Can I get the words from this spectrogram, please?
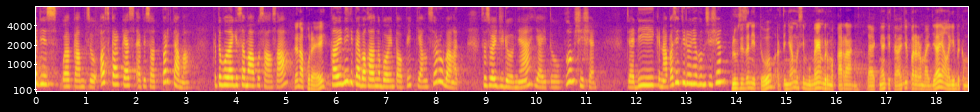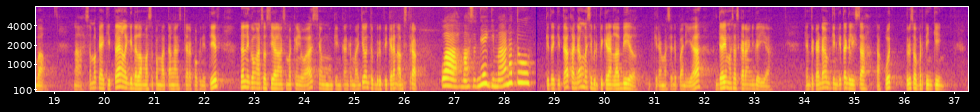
Badis, welcome to Oscar Cast episode pertama. Ketemu lagi sama aku Salsa. Dan aku Ray. Kali ini kita bakal ngebawain topik yang seru banget. Sesuai judulnya yaitu Bloom Season. Jadi, kenapa sih judulnya Bloom Season? Bloom season itu artinya musim bunga yang bermekaran. Layaknya kita aja para remaja yang lagi berkembang. Nah, sama kayak kita yang lagi dalam masa pematangan secara kognitif dan lingkungan sosial yang semakin luas yang memungkinkan remaja untuk berpikiran abstrak. Wah, maksudnya gimana tuh? Kita-kita kadang masih berpikiran labil. Pikiran masa depan iya, dari masa sekarang juga iya. Yang terkadang bikin kita gelisah, takut, terus overthinking.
